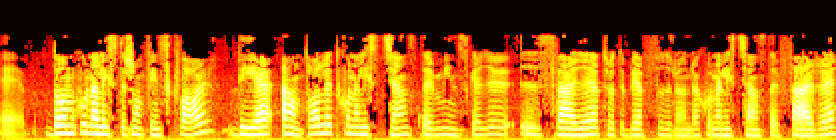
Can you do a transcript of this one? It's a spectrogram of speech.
Eh, de journalister som finns kvar, det antalet journalisttjänster minskar ju i Sverige. Jag tror att det blev 400 journalisttjänster färre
